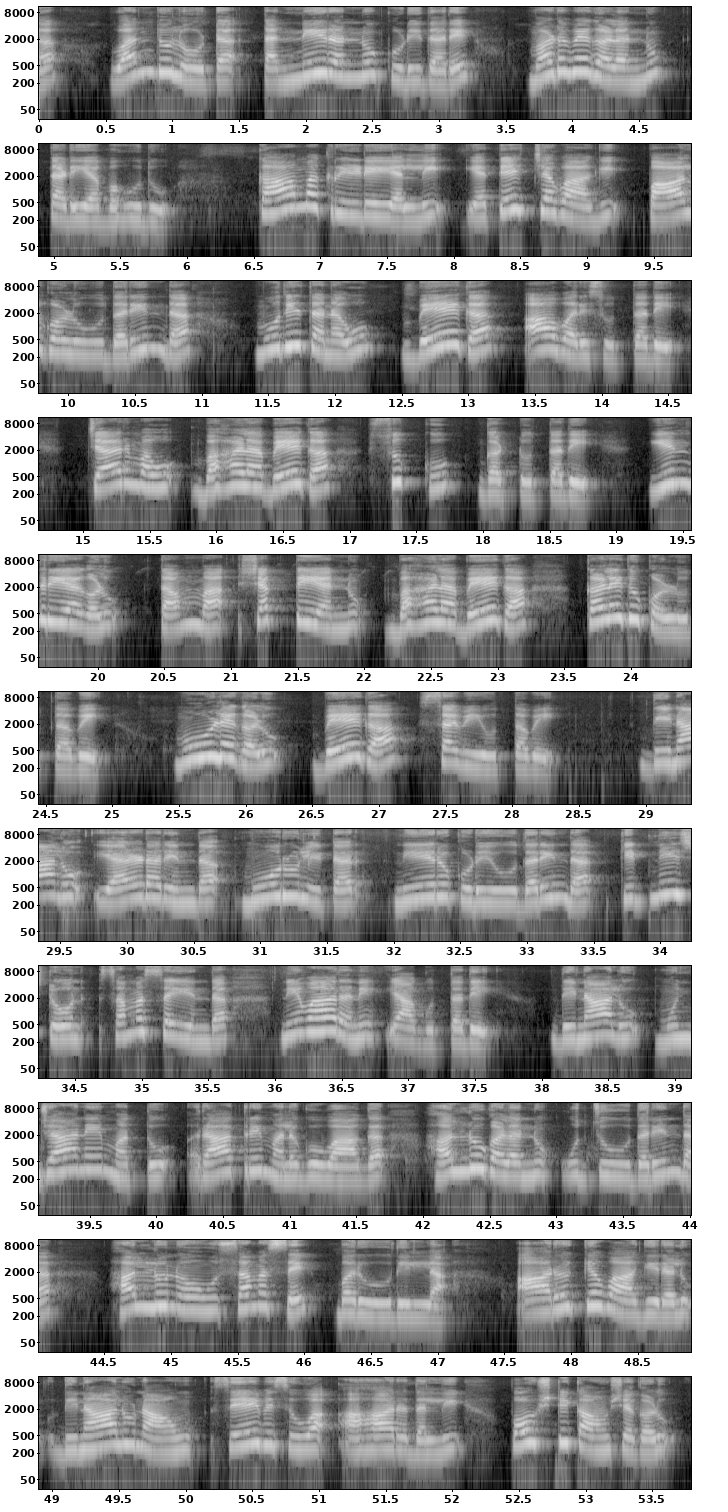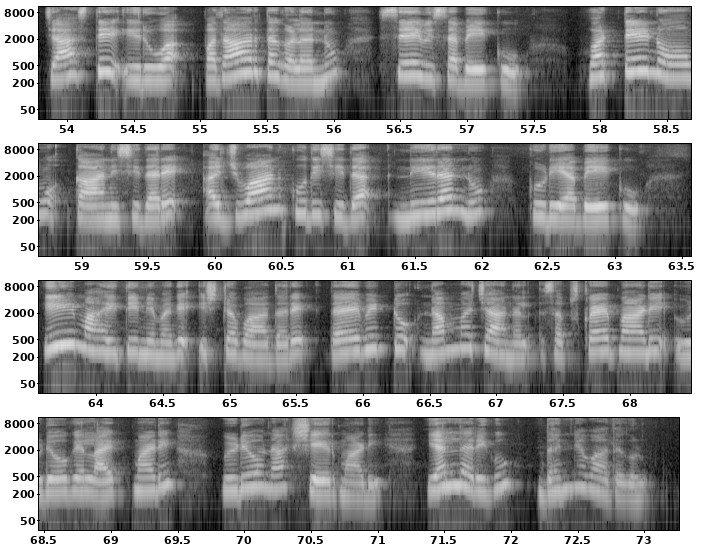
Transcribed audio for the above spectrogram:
ಒಂದು ಲೋಟ ತಣ್ಣೀರನ್ನು ಕುಡಿದರೆ ಮೊಡವೆಗಳನ್ನು ತಡೆಯಬಹುದು. ಕಾಮಕ್ರೀಡೆಯಲ್ಲಿ ಯಥೇಚ್ಛವಾಗಿ ಪಾಲ್ಗೊಳ್ಳುವುದರಿಂದ ಮುದಿತನವು ಬೇಗ ಆವರಿಸುತ್ತದೆ. ಚರ್ಮವು ಬಹಳ ಬೇಗ ಸುಕ್ಕುಗಟ್ಟುತ್ತದೆ ಇಂದ್ರಿಯಗಳು ತಮ್ಮ ಶಕ್ತಿಯನ್ನು ಬಹಳ ಬೇಗ ಕಳೆದುಕೊಳ್ಳುತ್ತವೆ. ಮೂಳೆಗಳು ಬೇಗ ಸವಿಯುತ್ತವೆ. ದಿನಾಲು ಎರಡರಿಂದ ಮೂರು ಲೀಟರ್ ನೀರು ಕುಡಿಯುವುದರಿಂದ ಕಿಡ್ನಿ ಸ್ಟೋನ್ ಸಮಸ್ಯೆಯಿಂದ ನಿವಾರಣೆಯಾಗುತ್ತದೆ. ದಿನಾಲು ಮುಂಜಾನೆ ಮತ್ತು ರಾತ್ರಿ ಮಲಗುವಾಗ ಹಲ್ಲುಗಳನ್ನು ಉಜ್ಜುವುದರಿಂದ ಹಲ್ಲು ನೋವು ಸಮಸ್ಯೆ ಬರುವುದಿಲ್ಲ. ಆರೋಗ್ಯವಾಗಿರಲು ದಿನಾಲು ನಾವು ಸೇವಿಸುವ ಆಹಾರದಲ್ಲಿ ಪೌಷ್ಟಿಕಾಂಶಗಳು ಜಾಸ್ತಿ ಇರುವ ಪದಾರ್ಥಗಳನ್ನು ಸೇವಿಸಬೇಕು. ಹೊಟ್ಟೆ ನೋವು ಕಾಣಿಸಿದರೆ ಅಜ್ವಾನ್ ಕುದಿಸಿದ ನೀರನ್ನು ಕುಡಿಯಬೇಕು. ಈ ಮಾಹಿತಿ ನಿಮಗೆ ಇಷ್ಟವಾದರೆ ದಯವಿಟ್ಟು ನಮ್ಮ ಚಾನಲ್ ಸಬ್ಸ್ಕ್ರೈಬ್ ಮಾಡಿ, ವಿಡಿಯೋಗೆ ಲೈಕ್ ಮಾಡಿ, ವಿಡಿಯೋನ ಶೇರ್ ಮಾಡಿ. ಎಲ್ಲರಿಗೂ ಧನ್ಯವಾದಗಳು.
